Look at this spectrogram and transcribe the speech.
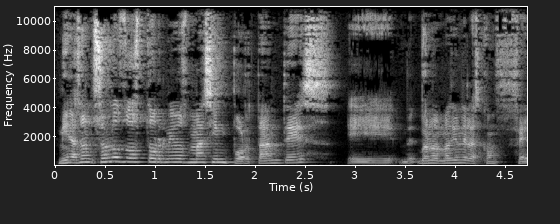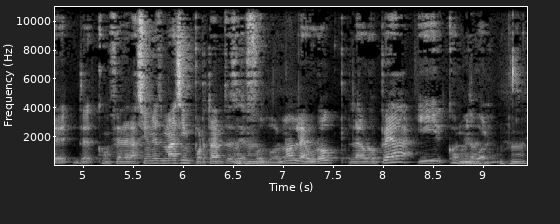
Mira, son, son los dos torneos más importantes, eh, bueno, más bien de las confederaciones más importantes del fútbol, ¿no? La, Europa, la europea y Conmebol. Uh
